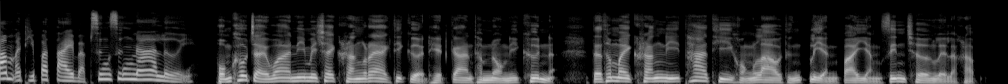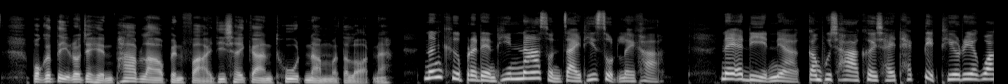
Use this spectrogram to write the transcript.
ล้ำอธิปไตยแบบซึ่งซึ่งหน้าเลย ผมเข้าใจว่านี่ไม่ใช่ครั้งแรกที่เกิดเหตุการณ์ทำนองนี้ขึ้นน่ะแต่ทำไมครั้งนี้ท่าทีของลาวถึงเปลี่ยนไปอย่างสิ้นเชิงเลยล่ะครับ ปกติเราจะเห็นภาพลาวเป็นฝ่ายที่ใช้การทูตนำมาตลอดนะ นั่นคือประเด็นที่น่าสนใจที่สุดเลยค่ะ ในอดีตเนี่ยกัมพูชาเคยใช้แท็กติกที่เรียกว่า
